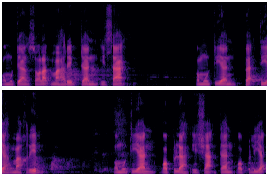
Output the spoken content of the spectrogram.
kemudian sholat maghrib dan isya, kemudian ba'diyah maghrib, kemudian qoblah isya dan qobliyah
